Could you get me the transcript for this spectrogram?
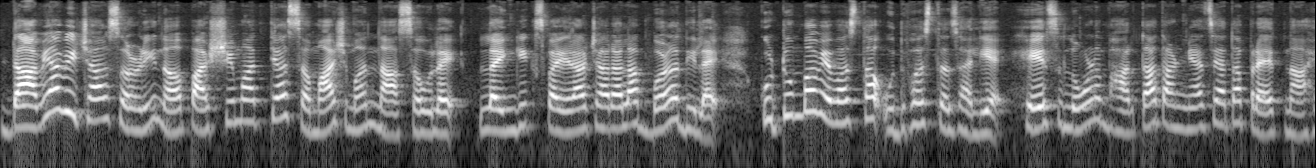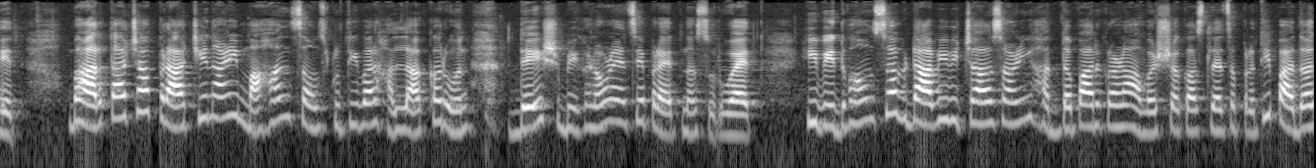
डाव्या विचारसरणीनं पाश्चिमात्य समाजमन नासवलंय. लैंगिक स्वैराचाराला बळ दिलंय. कुटुंब व्यवस्था उद्ध्वस्त झाली आहे हेच लोण भारतात आणण्याचे आता प्रयत्न आहेत. भारताच्या प्राचीन आणि महान संस्कृतीवर हल्ला करून देश बिघडवण्याचे प्रयत्न सुरू आहेत. ही विध्वंसक डावी विचारसरणी हद्दपार करणं आवश्यक असल्याचं प्रतिपादन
